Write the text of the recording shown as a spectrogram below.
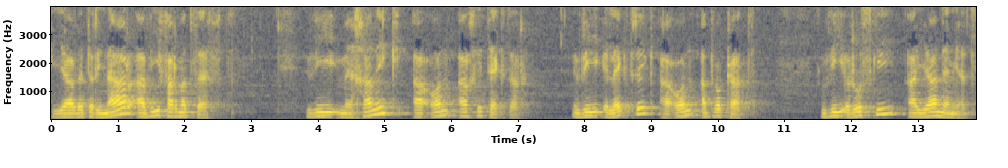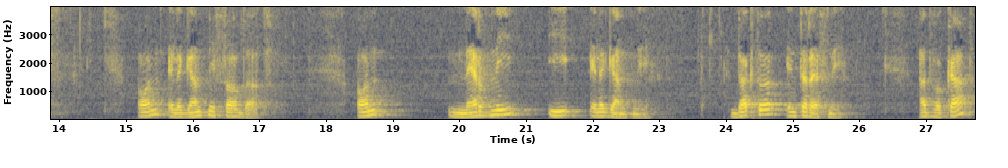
Ja veterinar, a vi farmaceut. Vi mechanik, a on architektor. Vi elektrik, a on advokat. Vi ruski, a ja. On elegantni soldat. On nervni i elegantni. Doktor interesni. Adwokat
